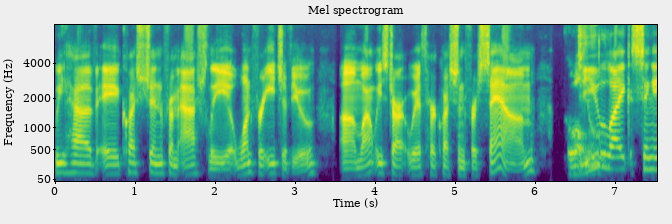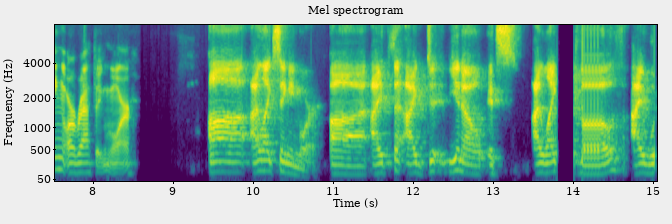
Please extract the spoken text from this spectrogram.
We have a question from Ashley, one for each of you. Um, why don't we start with her question for Sam? Cool. Do you like singing or rapping more? Uh, I like singing more. Uh, I, th- I, d- you know, it's I like both. I would,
